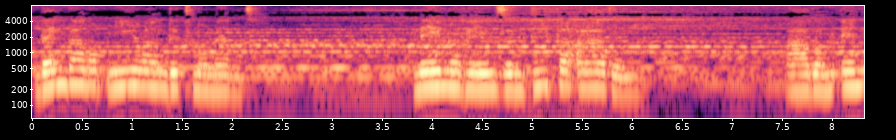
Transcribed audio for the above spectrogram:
Denk dan opnieuw aan dit moment. Neem nog eens een diepe adem. Adem in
